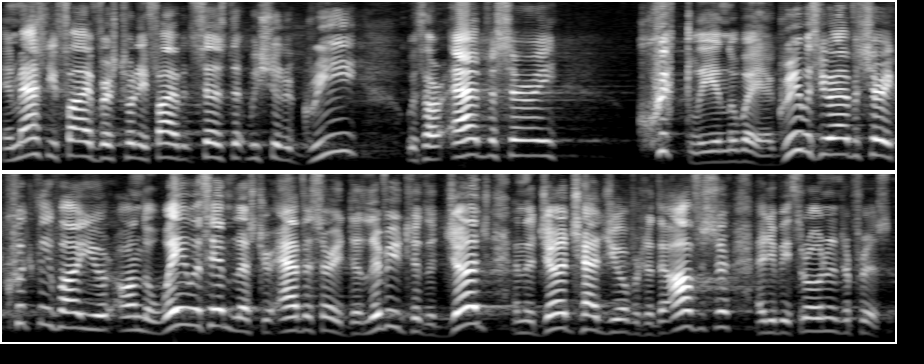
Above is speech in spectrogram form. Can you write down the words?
In Matthew 5, verse 25, it says that we should agree with our adversary quickly in the way. Agree with your adversary quickly while you're on the way with him, lest your adversary deliver you to the judge, and the judge hand you over to the officer, and you'll be thrown into prison.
